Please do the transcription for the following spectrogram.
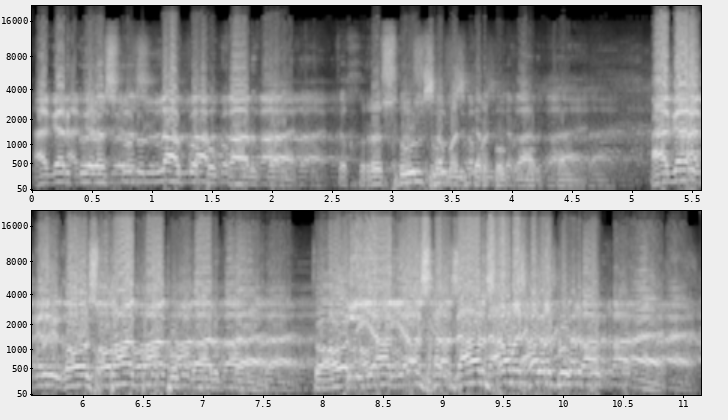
اگر کوئی رسول اللہ کو پکارتا ہے، تو رسول سمجھ کر پکارتا ہے۔ اگر کوئی غوث پاک کو پکارتا ہے، تو اولیاء کا سردار سمجھ کر پکارتا ہے۔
